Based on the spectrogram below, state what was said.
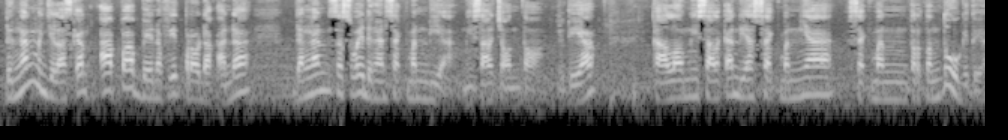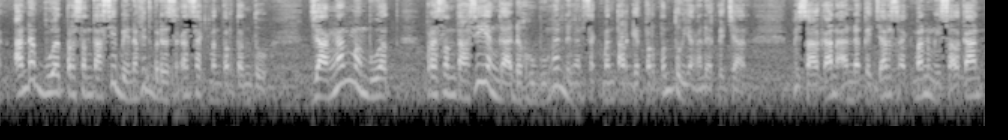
dengan menjelaskan apa benefit produk Anda dengan sesuai dengan segmen dia. Misal contoh gitu ya kalau misalkan dia segmennya segmen tertentu gitu ya Anda buat presentasi benefit berdasarkan segmen tertentu. Jangan membuat presentasi yang nggak ada hubungan dengan segmen target tertentu yang Anda kejar. Misalkan Anda kejar segmen misalkan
